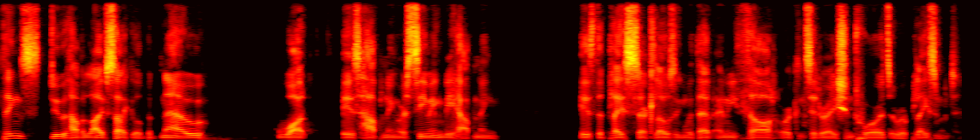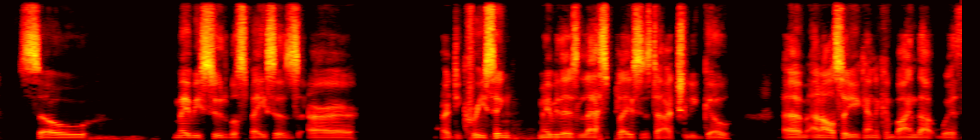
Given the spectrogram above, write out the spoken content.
Things do have a life cycle, but now what is happening or seemingly happening is the places are closing without any thought or consideration towards a replacement. So maybe suitable spaces are are decreasing. Maybe there's less places to actually go. Um, and also you kind of combine that with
